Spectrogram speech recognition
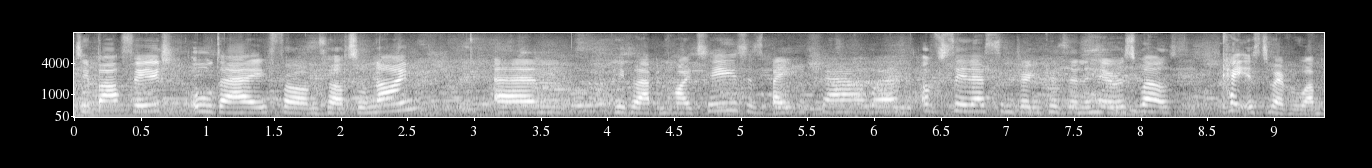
We do bar food all day from 12 till 9. Um, people having high teas, there's a baby shower. Obviously, there's some drinkers in here as well. Caters to everyone.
